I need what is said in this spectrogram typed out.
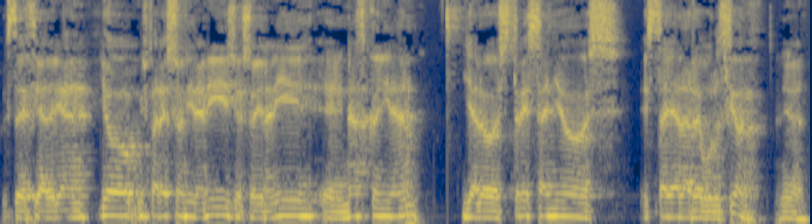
justo decía Adrián, yo, mis padres son iraníes, yo soy iraní, eh, nazco en Irán y a los tres años estalla la revolución en Irán.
